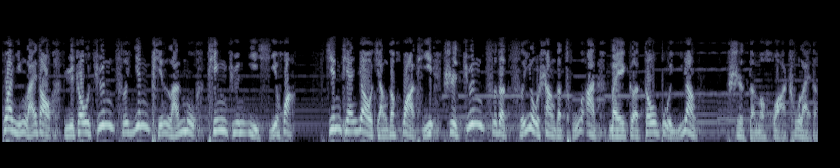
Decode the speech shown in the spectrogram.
欢迎来到宇宙钧瓷音频栏目，听君一席话。今天要讲的话题是钧瓷的瓷釉上的图案，每个都不一样，是怎么画出来的？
